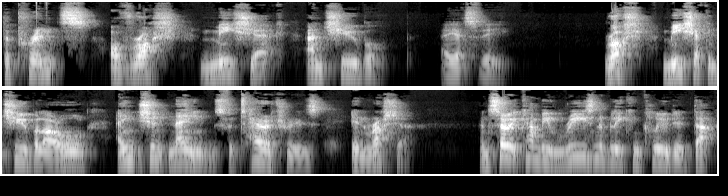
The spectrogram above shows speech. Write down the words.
the prince of Rosh, Meshech, and Tubal. ASV. Rosh, Meshech, and Tubal are all ancient names for territories in Russia. And so it can be reasonably concluded that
